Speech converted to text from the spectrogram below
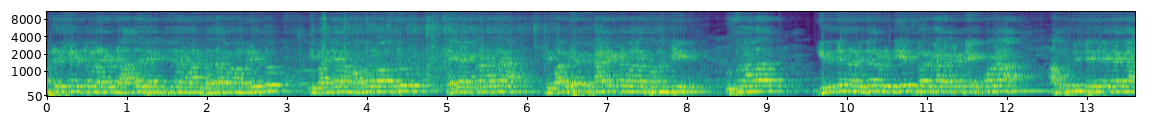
పరిష్కరించాలనేటువంటి ఆదేశాలు ఇచ్చిందని మన సందర్భంగా లేదు. ఈ బంజారా భవన్ కావచ్చు లేదా ఎక్కడైనా ఈ భవిష్యత్ కార్యక్రమాలకు సంబంధించి హుస్నాబాద్ గిరిజన రిజర్వ్ నియోజకవర్గాల కంటే ఎక్కువగా అభివృద్ధి చెందే విధంగా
